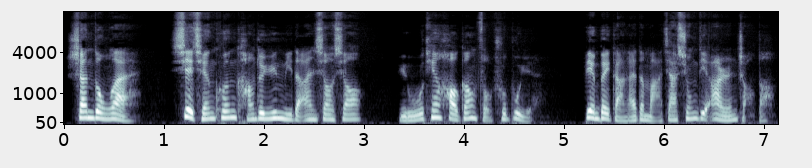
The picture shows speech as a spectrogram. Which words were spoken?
山洞外，谢乾坤扛着晕迷的安潇潇与吴天昊刚走出不远，便被赶来的马家兄弟二人找到。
